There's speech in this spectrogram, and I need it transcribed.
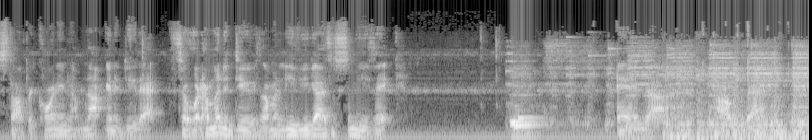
stop recording. I'm not going to do that. So what I'm going to do is I'm going to leave you guys with some music, and uh, I'll be back.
